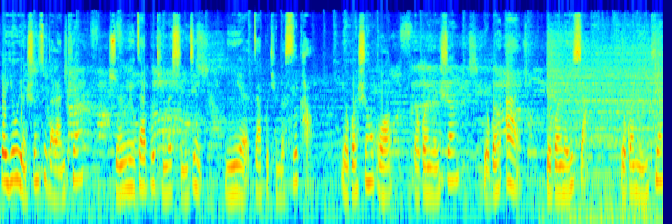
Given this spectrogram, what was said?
或悠远深邃的蓝天。旋律在不停的行进，你也在不停的思考，有关生活，有关人生，有关爱，有关理想，有关明天。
